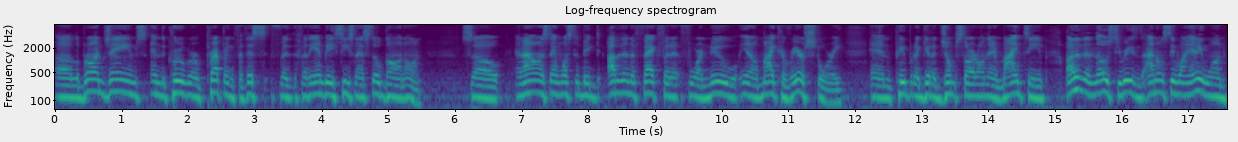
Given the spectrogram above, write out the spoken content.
uh, LeBron James and the crew were prepping for this for for the NBA season that's still going on. So, and I don't understand what's the big other than the fact for the, for a new you know my career story and people to get a jump start on their my team. Other than those two reasons, I don't see why anyone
